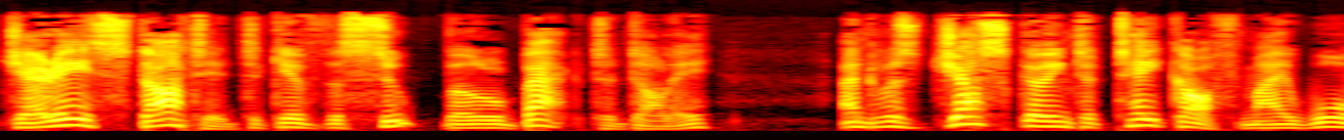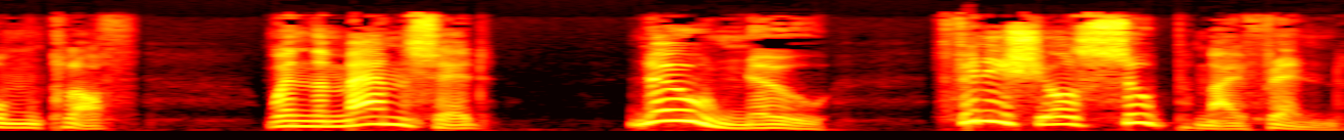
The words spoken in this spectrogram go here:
Jerry started to give the soup bowl back to Dolly, and was just going to take off my warm cloth, when the man said, No, no, finish your soup, my friend.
